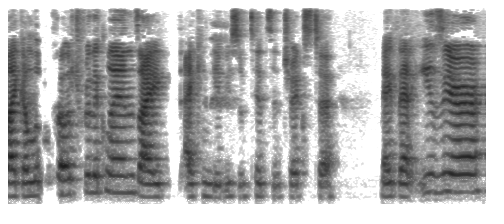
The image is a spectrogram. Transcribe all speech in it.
like a little coach for the cleanse, I I can give you some tips and tricks to make that easier.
